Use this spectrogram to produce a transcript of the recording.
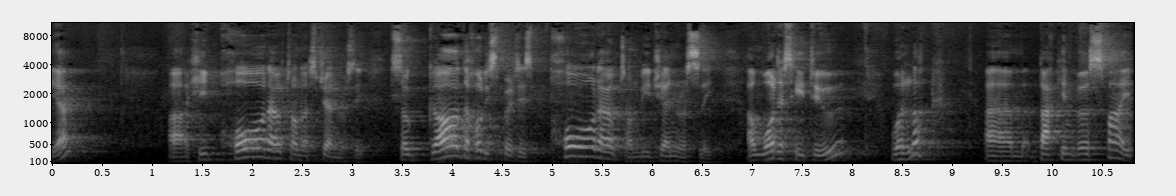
Yeah? Uh, he poured out on us generously. So God, the Holy Spirit, is poured out on me generously. And what does he do? Well, look, um, back in verse 5.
